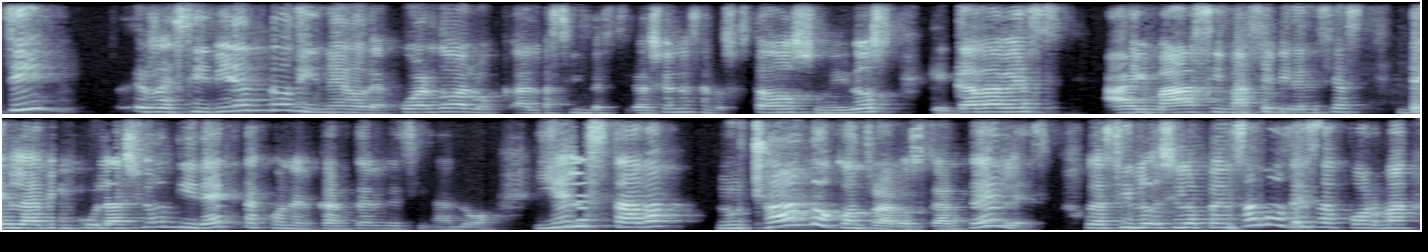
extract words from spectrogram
Sí, recibiendo dinero, de acuerdo a, a las investigaciones en los Estados Unidos, que cada vez hay más y más evidencias de la vinculación directa con el cartel de Sinaloa. Y él estaba luchando contra los carteles. O sea, lo, si lo pensamos de esa forma,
